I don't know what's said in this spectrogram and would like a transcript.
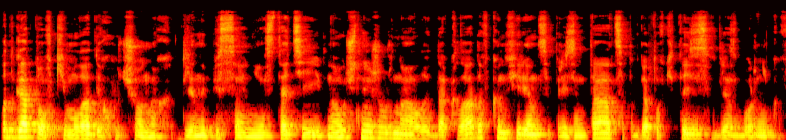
подготовки молодых ученых для написания статей в научные журналы, докладов, конференций, презентаций, подготовки тезисов для сборников,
